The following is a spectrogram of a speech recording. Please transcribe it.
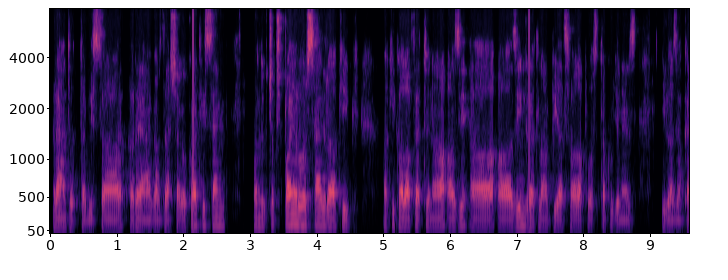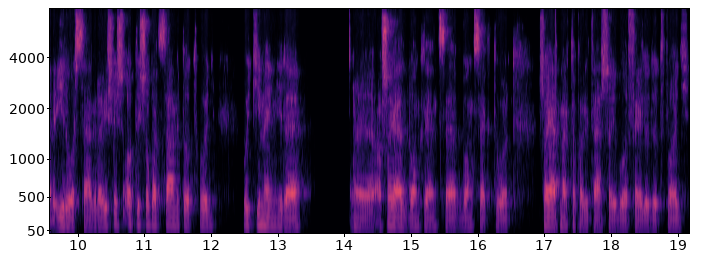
rántotta vissza a reálgazdaságokat, hiszen mondjuk csak Spanyolországra, akik, akik alapvetően az, az ingatlan piacra alapoztak, ugyanez igaz akár Írországra is, és ott is sokat számított, hogy, hogy ki mennyire a saját bankrendszert, bankszektort, saját megtakarításaiból fejlődött, vagy,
